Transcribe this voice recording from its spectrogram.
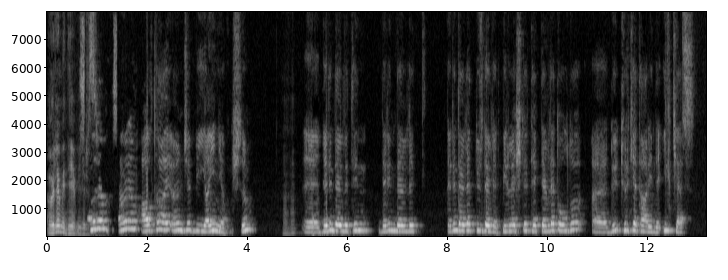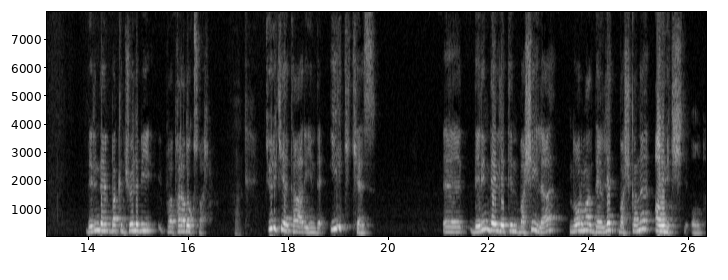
Öyle mi diyebiliriz? Sanırım, sanırım 6 ay önce bir yayın yapmıştım. Hı hı. Ee, derin devletin derin devlet derin devlet düz devlet birleşti, tek devlet oldu. Ee, Türkiye tarihinde ilk kez derin de bakın şöyle bir paradoks var. Hı. Türkiye tarihinde ilk kez e, derin devletin başıyla normal devlet başkanı aynı kişi oldu.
